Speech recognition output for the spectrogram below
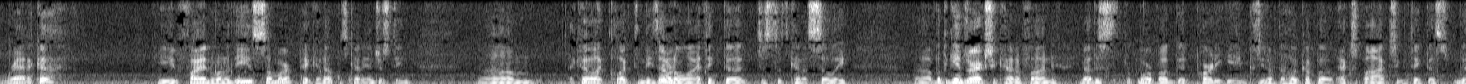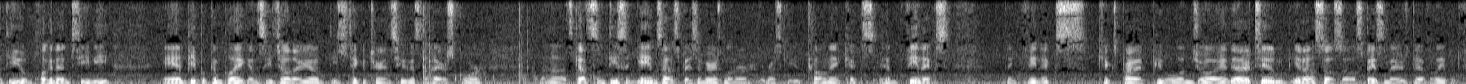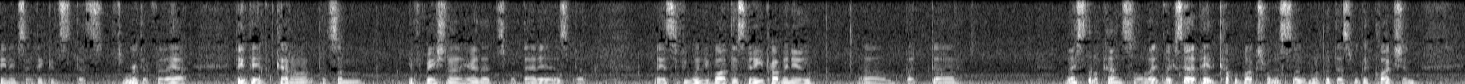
Radica. If you find one of these somewhere, pick it up. It's kind of interesting. Um, I kind of like collecting these. I don't know why. I think the just it's kind of silly. Uh, but the games are actually kind of fun. You know, this is more of a good party game because you don't have to hook up an Xbox. You can take this with you and plug it in TV, and people can play against each other. You know, each take a turn, see who gets the higher score. Uh, it's got some decent games on it: Space Invaders, Lunar Rescue, Colony, Qix, and Phoenix. I think Phoenix, Qix probably people will enjoy. The other two, you know, so-so. Space Invaders definitely, but Phoenix, I think it's that's it's worth it for that. I think they kind of want to put some information on here. That's what that is. But I guess if you, when you bought this new, you probably knew. Um, but uh, nice little console. Like, like, I said, I paid a couple bucks for this, so I'm to put this with the collection.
